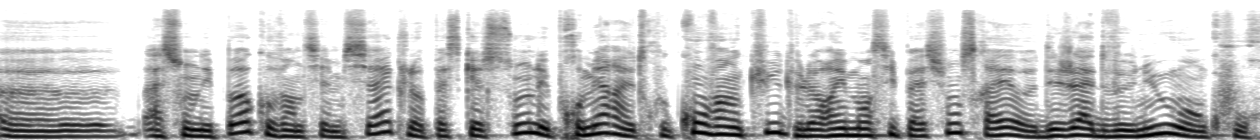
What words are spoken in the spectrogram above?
euh, à son époque, au XXe siècle, parce qu'elles sont les premières à être convaincues que leur émancipation serait euh, déjà advenue ou en cours.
